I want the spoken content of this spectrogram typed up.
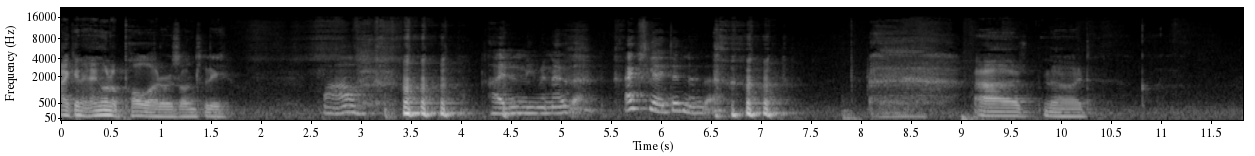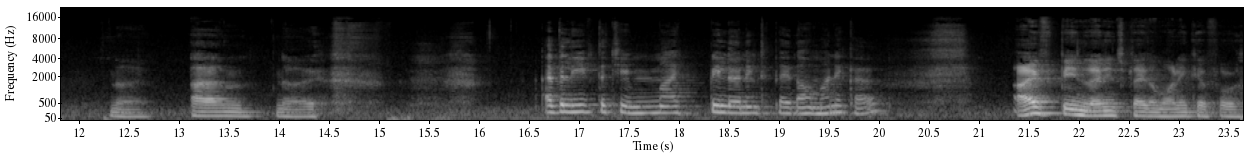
I can hang on a pole horizontally. Wow. I didn't even know that. Actually, I did know that. Uh, no, I'd- no, um, no. I believe that you might be learning to play the harmonica. I've been learning to play the harmonica for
